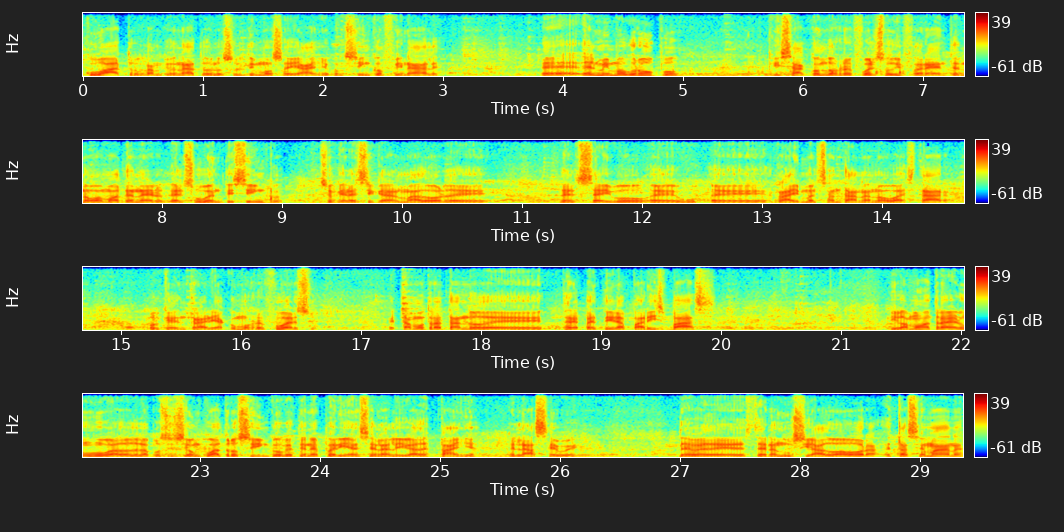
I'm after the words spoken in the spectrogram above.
cuatro campeonatos de los últimos seis años con cinco finales. Eh, el mismo grupo, quizás con dos refuerzos diferentes, no vamos a tener el sub-25, eso quiere decir que el armador del Seibo, eh, eh Santana, no va a estar, porque entraría como refuerzo. Estamos tratando de repetir a París Bas y vamos a traer un jugador de la posición 4-5 que tiene experiencia en la Liga de España, el ACB. Debe de ser anunciado ahora, esta semana.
